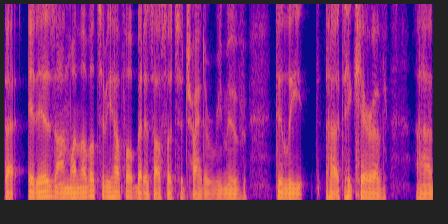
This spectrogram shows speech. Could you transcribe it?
That it is on one level to be helpful, but it's also to try to remove, delete, uh, take care of uh,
